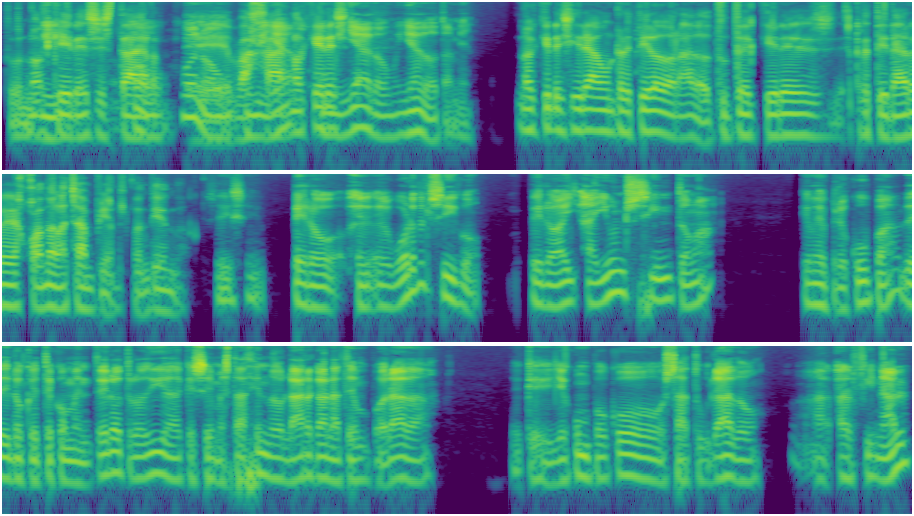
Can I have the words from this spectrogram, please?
tú no quieres estar O, bueno, eh, bajar humillado, no quieres humillado, humillado también. no quieres ir a un retiro dorado, tú te quieres retirar jugando a la Champions, lo entiendo. Sí, sí. Pero el, el Wordle sigo. Pero hay, hay un síntoma que me preocupa de lo que te comenté el otro día, que se me está haciendo larga la temporada, que llego un poco saturado al final.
